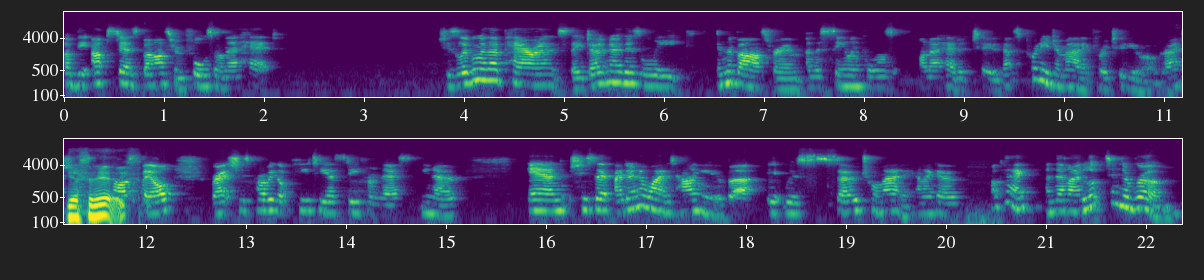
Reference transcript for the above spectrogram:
of the upstairs bathroom falls on her head. She's living with her parents. They don't know there's a leak in the bathroom, and the ceiling falls on her head at two. That's pretty dramatic for a two year old, right? Yes, it is. Right? She's probably got PTSD from this, you know. And she said, I don't know why I'm telling you, but it was so traumatic. And I go, okay. And then I looked in the room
